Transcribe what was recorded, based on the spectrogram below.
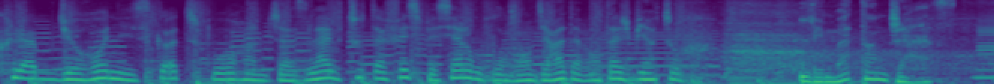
club du Ronnie Scott pour un jazz live tout à fait spécial. On vous en dira davantage bientôt. Les matins de jazz.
